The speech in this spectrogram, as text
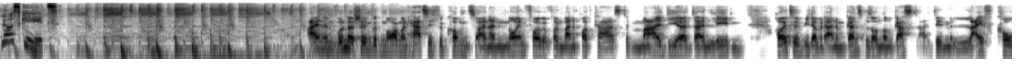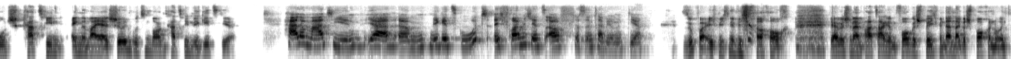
Los geht's! Einen wunderschönen guten Morgen und herzlich willkommen zu einer neuen Folge von meinem Podcast Mal dir dein Leben. Heute wieder mit einem ganz besonderen Gast, dem Life-Coach Katrin Engelmeier. Schönen guten Morgen, Katrin, wie geht's dir? Hallo Martin, ja, ähm, mir geht's gut. Ich freue mich jetzt auf das Interview mit dir. Super, ich mich nämlich auch. Wir haben ja schon ein paar Tage im Vorgespräch miteinander gesprochen und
